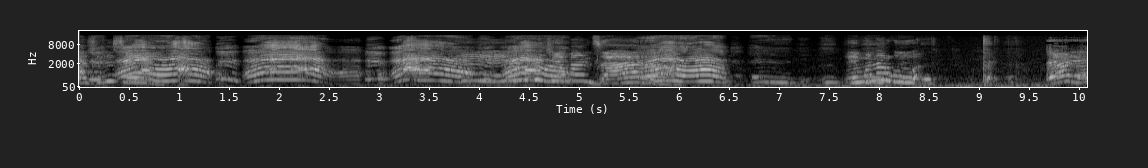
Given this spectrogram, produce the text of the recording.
Yes, it is Hey, look at your man, Zara. Hey, mwana rugu. Hello.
